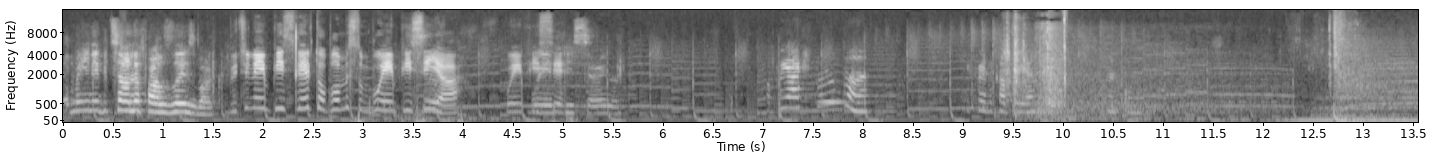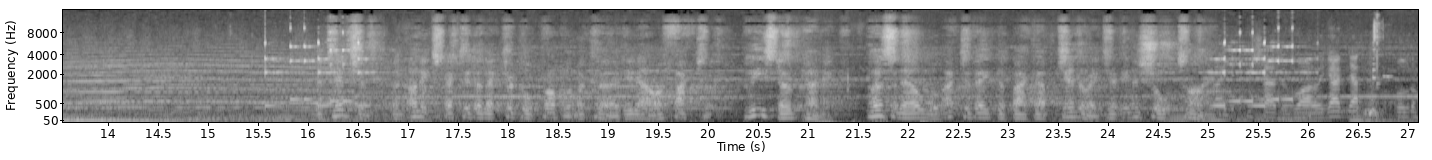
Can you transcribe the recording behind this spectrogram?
Ama yine bir tane fazlayız bak. Bütün NPC'leri toplamışsın. Bu NPC ya. Bu Bu NPC. NPC aynen. Kapıyı açtınız mı? Şifreli kapıyı. Attention, an unexpected electrical problem occurred in our factory. Please don't panic. Personnel will activate the backup generator in a short time. Gitmişlerdir bu arada. Gel gel. Buldum.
